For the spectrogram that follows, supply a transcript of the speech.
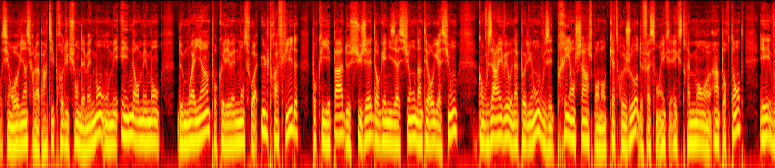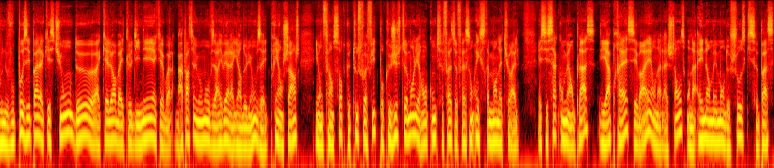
si on revient sur la partie production de on met énormément de moyens pour que l'événement soit ultra fluide, pour qu'il n'y ait pas de sujet d'organisation, d'interrogation. Quand vous arrivez au Napoléon, vous êtes pris en charge pendant quatre jours de façon extrêmement euh, importante et vous ne vous posez pas la question de euh, à quelle heure va être le dîner. À, voilà. à partir du moment où vous arrivez à la gare de Lyon, vous allez être pris en charge et on fait en sorte que tout soit fluide pour que justement les rencontres se fassent de façon extrêmement naturel. Et c'est ça qu'on met en place. Et après, c'est vrai, on a la chance, on a énormément de choses qui se passent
